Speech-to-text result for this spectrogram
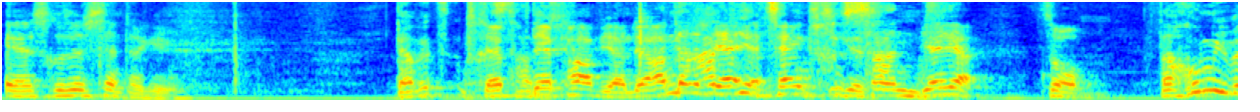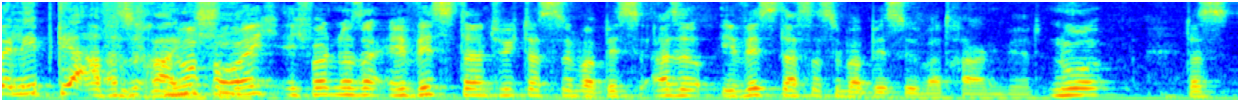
er ist resistent dagegen. Da wird's Der, interessant. der Pavian. Der andere, Da der wird's ist. interessant. Ja, ja. So. Warum überlebt der Affe, Also frage nur ich für Sie. euch, ich wollte nur sagen, ihr wisst natürlich, dass es über Bisse, also ihr wisst, dass das über Bisse übertragen wird. Nur, das,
